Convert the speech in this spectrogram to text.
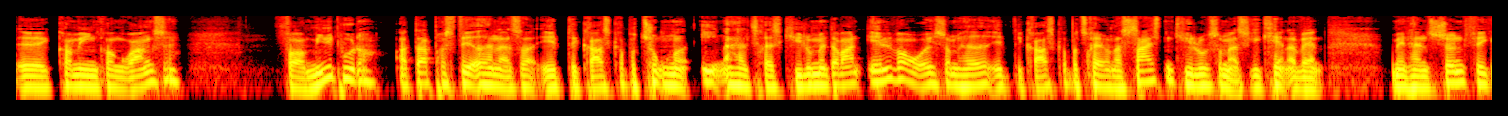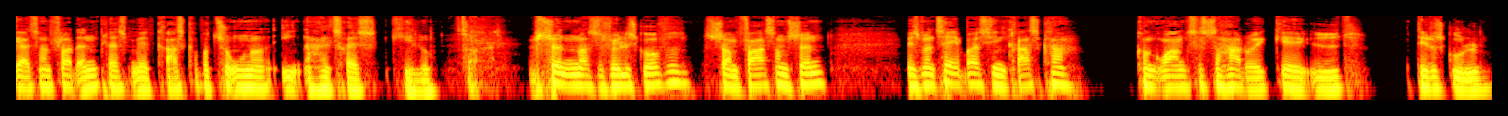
øh, kom i en konkurrence for miniputter, og der præsterede han altså et øh, græsker på 251 kilo, men der var en 11-årig, som havde et øh, græsker på 316 kilo, som altså gik hen og vand. Men hans søn fik altså en flot andenplads med et græsker på 251 kilo. Sådan. Sønnen var selvfølgelig skuffet, som far som søn. Hvis man taber sin græskar konkurrence, så har du ikke øh, ydet det, du skulle.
